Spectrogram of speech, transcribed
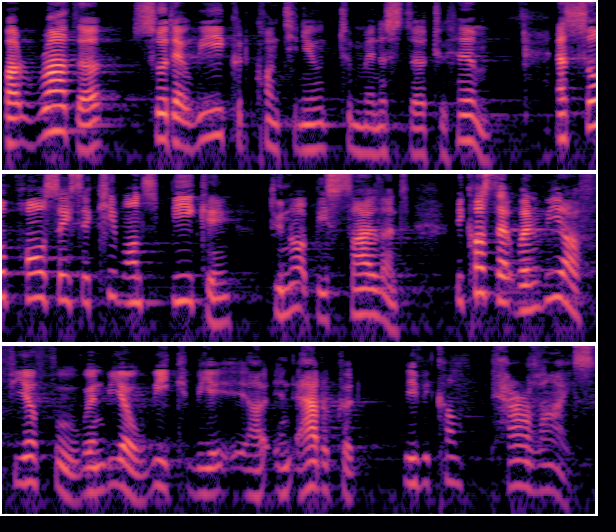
but rather so that we could continue to minister to him. And so Paul says to keep on speaking, do not be silent. Because that when we are fearful, when we are weak, we are inadequate, we become paralyzed.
